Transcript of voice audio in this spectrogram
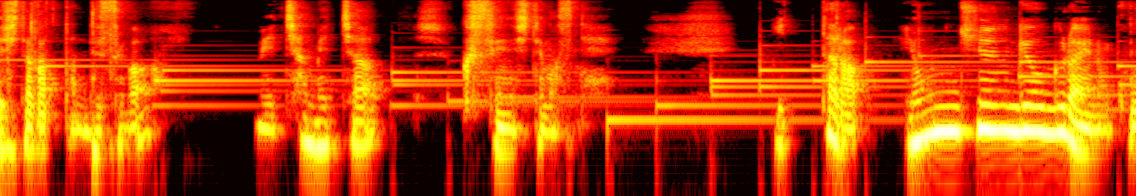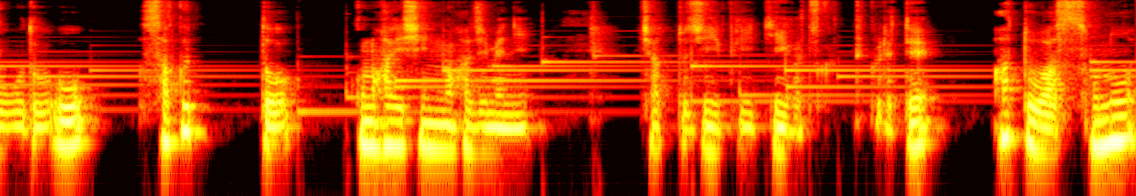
いうのをお見せしたかったんですが、めちゃめちゃ苦戦してますね。言ったら40行ぐらいのコードをサクッとこの配信の初めにチャット GPT が作ってくれて、あとはその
